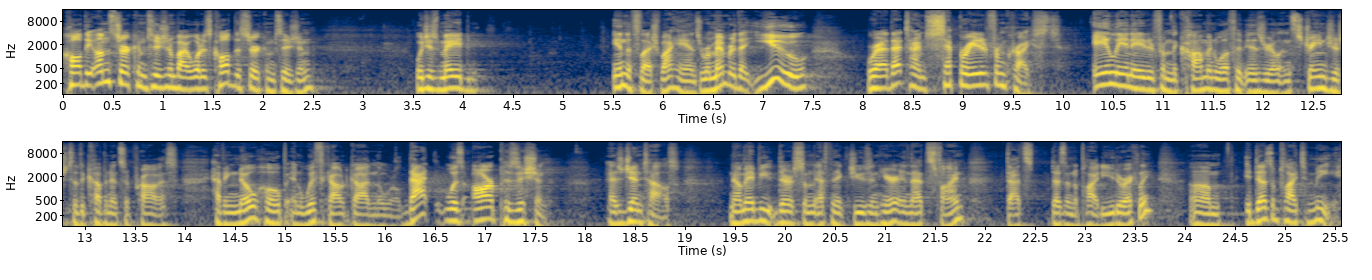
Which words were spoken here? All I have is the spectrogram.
called the uncircumcision by what is called the circumcision, which is made in the flesh by hands, remember that you were at that time separated from Christ, alienated from the commonwealth of Israel, and strangers to the covenants of promise, having no hope and without God in the world. That was our position as Gentiles. Now, maybe there's some ethnic Jews in here, and that's fine. That doesn't apply to you directly. Um, it does apply to me.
